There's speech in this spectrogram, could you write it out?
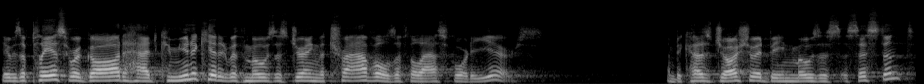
It was a place where God had communicated with Moses during the travels of the last 40 years. And because Joshua had been Moses' assistant,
